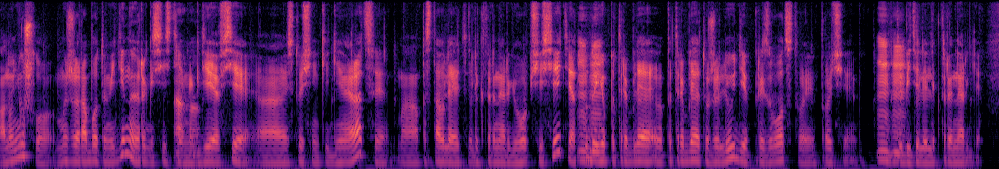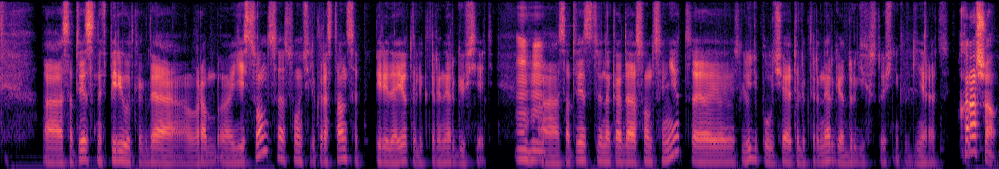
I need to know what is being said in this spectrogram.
Оно не ушло. Мы же работаем в единой энергосистеме, Ага. где все э, источники генерации э, поставляют электроэнергию в общей сети, откуда Мгм. ее потребля- потребляют уже люди, производство и прочие Мгм. потребители электроэнергии. А, Соответственно, в период, когда есть солнце, солнечная электростанция передает электроэнергию в сеть. А, Соответственно, когда солнца нет, э, люди получают электроэнергию от других источников генерации. Хорошо.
